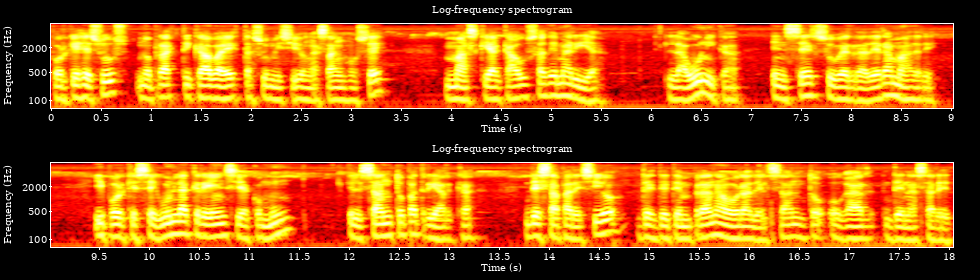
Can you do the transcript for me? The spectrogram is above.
porque Jesús no practicaba esta sumisión a San José más que a causa de María, la única en ser su verdadera madre, y porque según la creencia común, el santo patriarca desapareció desde temprana hora del santo hogar de Nazaret.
